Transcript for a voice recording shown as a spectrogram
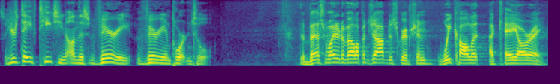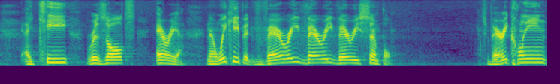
So here's Dave teaching on this very, very important tool. The best way to develop a job description, we call it a KRA, a key results area. Now, we keep it very, very, very simple. It's very clean.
